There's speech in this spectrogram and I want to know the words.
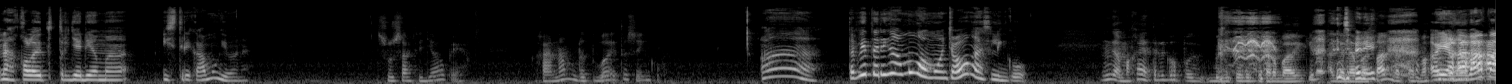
Nah, kalau itu terjadi sama istri kamu gimana? susah dijawab ya karena menurut gua itu selingkuh Ah, tapi tadi kamu ngomong cowok nggak selingkuh? enggak makanya tadi gua pe- begitu diputar balikin agak Jadi- standar emang Oh ya nggak apa-apa.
